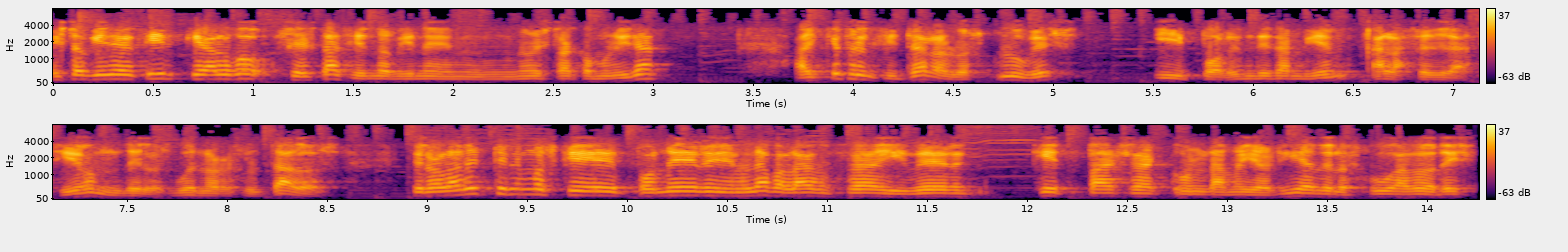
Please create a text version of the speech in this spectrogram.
Esto quiere decir que algo se está haciendo bien en nuestra comunidad. Hay que felicitar a los clubes y por ende también a la federación de los buenos resultados. Pero a la vez tenemos que poner en la balanza y ver qué pasa con la mayoría de los jugadores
